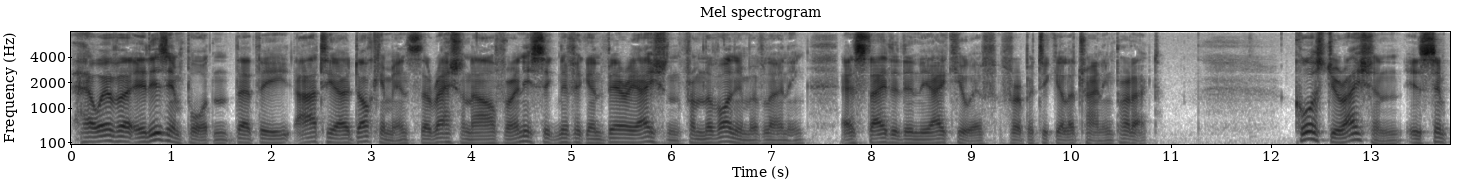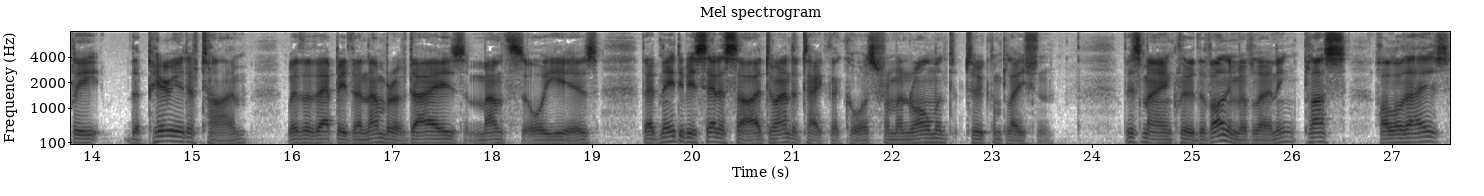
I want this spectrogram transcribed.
However, it is important that the RTO documents the rationale for any significant variation from the volume of learning as stated in the AQF for a particular training product. Course duration is simply the period of time, whether that be the number of days, months, or years, that need to be set aside to undertake the course from enrolment to completion. This may include the volume of learning, plus holidays,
